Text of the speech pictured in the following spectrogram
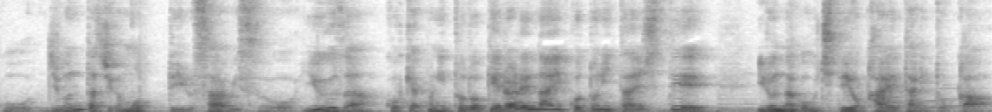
こう自分たちが持っているサービスをユーザー顧客に届けられないことに対していろんなこう打ち手を変えたりとか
